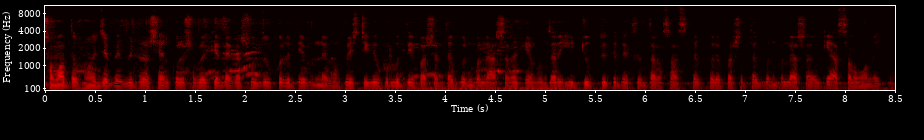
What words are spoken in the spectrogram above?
সমাধান হয়ে যাবে। ভিডিওটা শেয়ার করে সবাইকে দেখার সুযোগ করে দেবেন এবং পেজটিকে ফলো দিয়ে পাশে থাকবেন বলে আশা রাখি। এবং যারা ইউটিউব থেকে দেখছেন, তারা সাবস্ক্রাইব করে পাশে থাকবেন বলে আশা রাখি। আসসালামু আলাইকুম।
